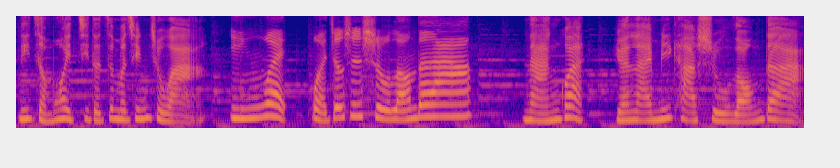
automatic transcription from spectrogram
你怎么会记得这么清楚啊？因为我就是属龙的啊。难怪，原来米卡属龙的啊。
